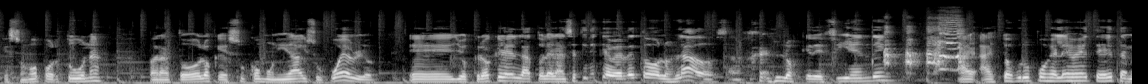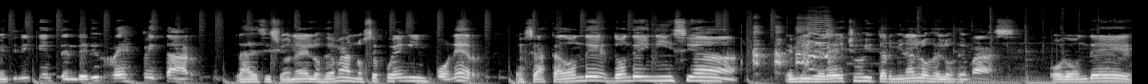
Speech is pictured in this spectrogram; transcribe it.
que son oportunas para todo lo que es su comunidad y su pueblo. Eh, yo creo que la tolerancia tiene que haber de todos los lados. los que defienden a, estos grupos LGBT también tienen que entender y respetar las decisiones de los demás. No se pueden imponer. O sea, hasta dónde, dónde inicia en mis derechos y terminan los de los demás. O dónde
